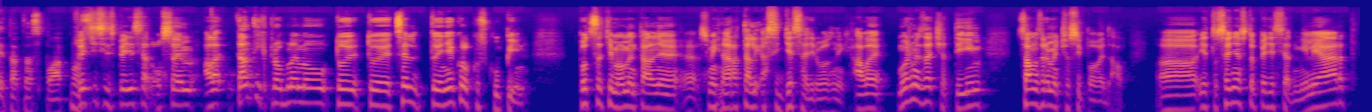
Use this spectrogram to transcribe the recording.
je tá, tá splatnosť. 2058, ale tam tých problémov, to je, to je, cel, to je niekoľko skupín. V podstate momentálne e, sme ich narátali asi 10 rôznych, ale môžeme začať tým, samozrejme, čo si povedal. Uh, je to 750 miliárd,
